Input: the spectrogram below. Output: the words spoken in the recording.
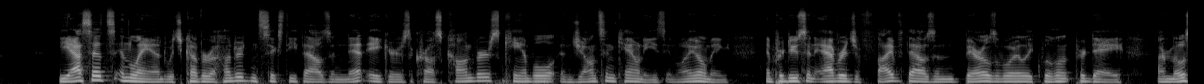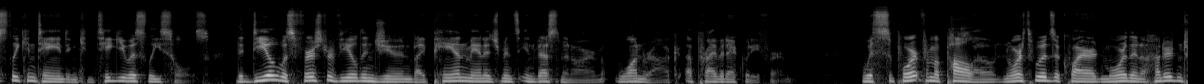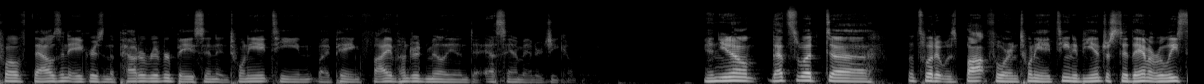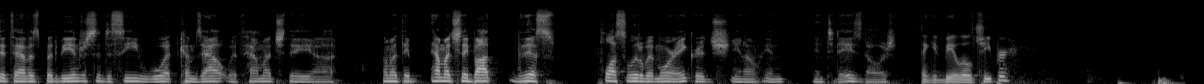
The assets and land, which cover 160,000 net acres across Converse, Campbell, and Johnson counties in Wyoming and produce an average of 5,000 barrels of oil equivalent per day, are mostly contained in contiguous leaseholds. The deal was first revealed in June by Pan Management's investment arm, One Rock, a private equity firm. With support from Apollo, Northwoods acquired more than 112,000 acres in the Powder River Basin in 2018 by paying 500 million to SM Energy Company. And you know, that's what uh, that's what it was bought for in 2018. To be interested, they haven't released it to us, but to be interested to see what comes out with how much they uh, how much they how much they bought this plus a little bit more acreage. You know, in in today's dollars. Think it'd be a little cheaper?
